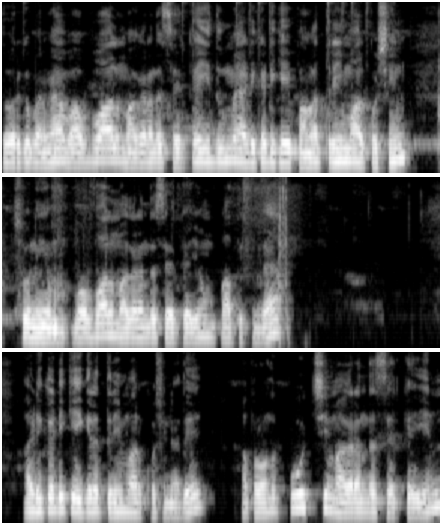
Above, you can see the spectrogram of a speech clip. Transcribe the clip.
இது வரைக்கும் பாருங்கள் வௌவால் மகரந்த சேர்க்கை இதுவுமே அடிக்கடி கேட்பாங்க. த்ரீ மார்க் கொஷின் ஸோ நீங்கள் வௌவால் மகரந்த சேர்க்கையும் பார்த்துக்குங்க. அடிக்கடி கேட்குற த்ரீ மார்க் கொஷின் அது. அப்புறம் வந்து பூச்சி மகரந்த சேர்க்கையின்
